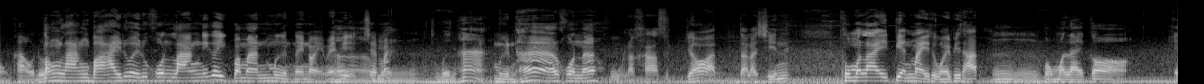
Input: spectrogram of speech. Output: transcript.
ของเขาด้วยต้องรางบายด้วยทุกคนรางนี้ก็อีกประมาณหมื่นหน่อยๆไหมพี่อ่าใช่ไหมหมื่นห้าหมื่นห้าทุกคนนะโหราคาสุดยอดอืมแต่ละชิ้น พวงมาลัยเปลี่ยนใหม่ถูกไหมพี่ทัศน์อืมพวงมาลัยก็เอ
